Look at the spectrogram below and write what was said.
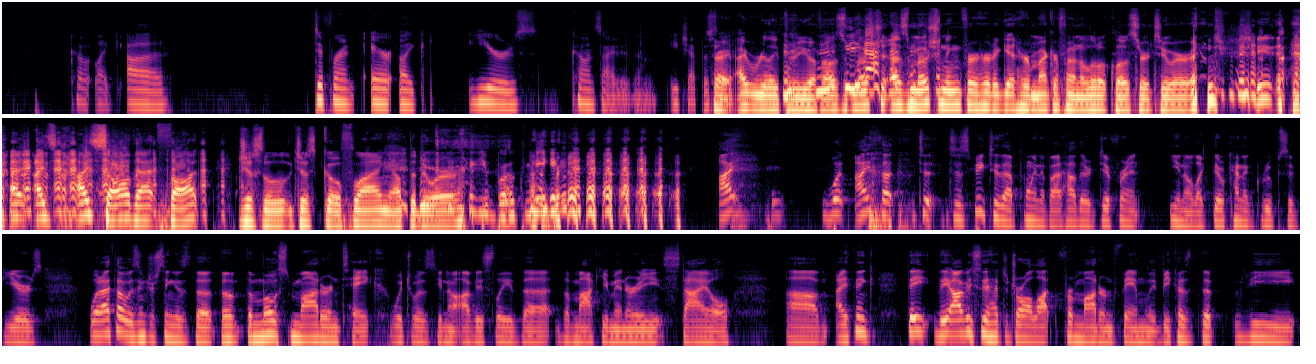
co- like uh different air like years coincided in each episode. Sorry, I really threw you off. I was Yeah. motion, I was motioning for her to get her microphone a little closer to her, and she, I, I, I saw that thought just just go flying out the door. you broke me. i what i thought to to speak to that point about how they're different you know like they're kind of groups of years what I thought was interesting is the, the the most modern take, which was you know obviously the the mockumentary style. Um, I think they they obviously had to draw a lot from Modern Family because the the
